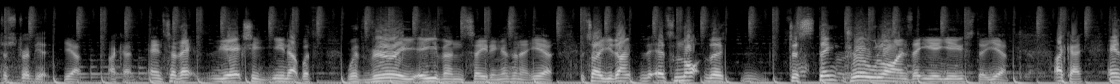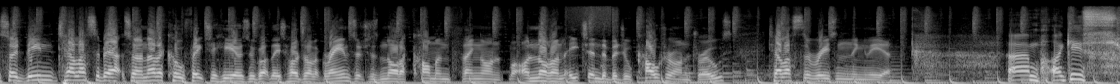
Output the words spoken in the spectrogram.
distribute. Yeah, okay. And so that you actually end up with, with very even seeding, isn't it? Yeah. So you don't, it's not the distinct drill lines that you're used to, yeah. Okay, and so then tell us about, so another cool feature here is we've got these hydraulic rams, which is not a common thing on, well, not on each individual coulter on drills. Tell us the reasoning there. Um, I guess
